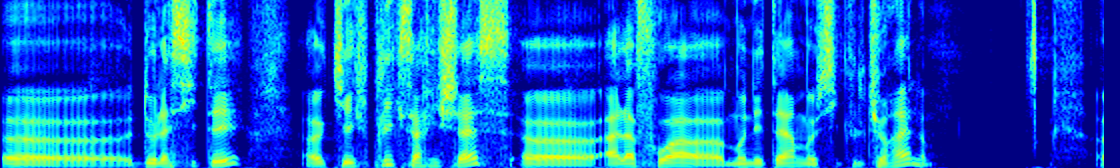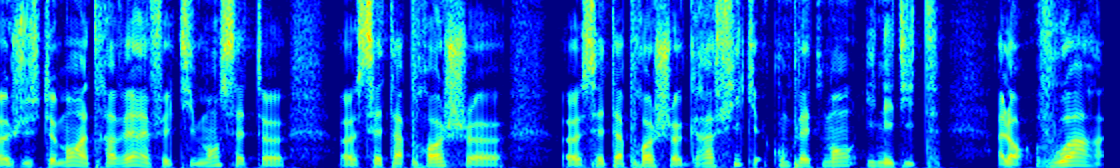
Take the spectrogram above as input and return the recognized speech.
de la cité, euh, qui explique sa richesse, euh, à la fois euh, monétaire mais aussi culturelle, justement à travers effectivement cette, approche, graphique complètement inédite. Alors, voir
